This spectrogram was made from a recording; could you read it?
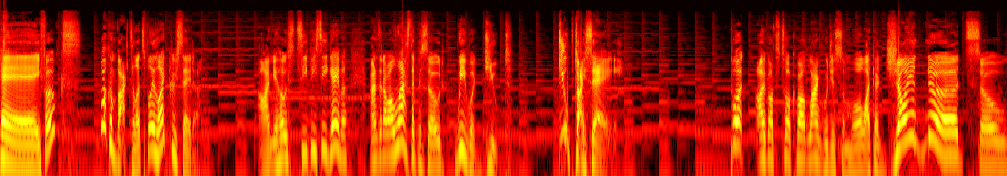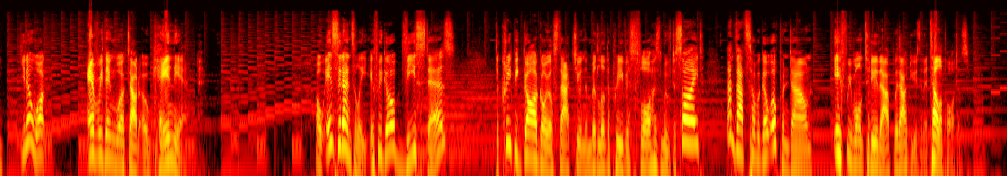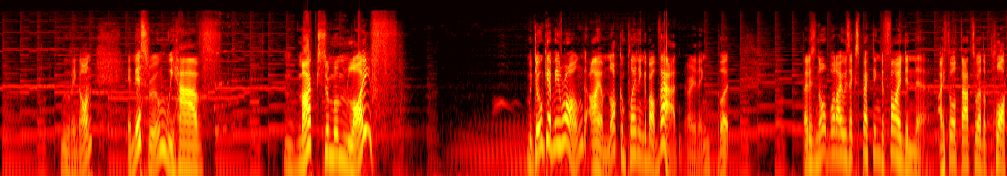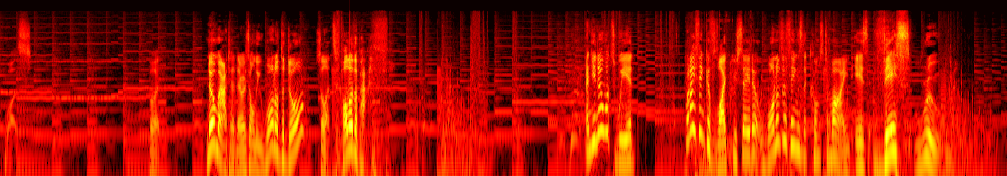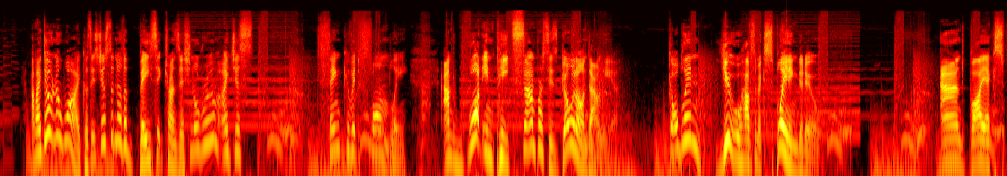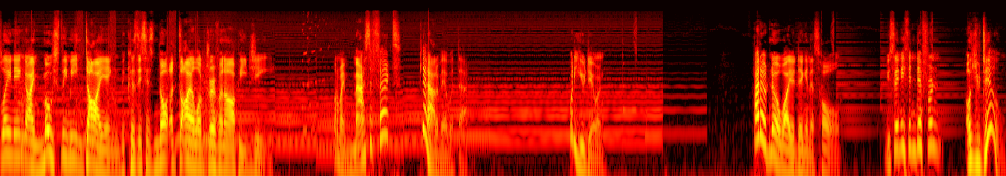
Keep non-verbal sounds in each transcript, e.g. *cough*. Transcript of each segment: Hey folks! Welcome back to Let's Play Light Crusader. I'm your host CPC Gamer, and in our last episode, we were duped. Duped, I say! But I got to talk about languages some more like a giant nerd, so you know what? Everything worked out okay in the end. Oh, incidentally, if we go up these stairs, the creepy gargoyle statue in the middle of the previous floor has moved aside, and that's how we go up and down if we want to do that without using the teleporters. Moving on. In this room, we have... Maximum life? I mean, don't get me wrong, I am not complaining about that or anything, but... That is not what I was expecting to find in there. I thought that's where the plot was. But... No matter, there is only one other door, so let's follow the path. And you know what's weird? When I think of Light Crusader, one of the things that comes to mind is this room. And I don't know why, because it's just another basic transitional room. I just think of it fondly. And what in Pete Sampras is going on down here? Goblin, you have some explaining to do. And by explaining, I mostly mean dying, because this is not a dialogue-driven RPG. What am I, Mass Effect? Get out of here with that. What are you doing? I don't know why you're digging this hole. You say anything different? Oh, you do?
